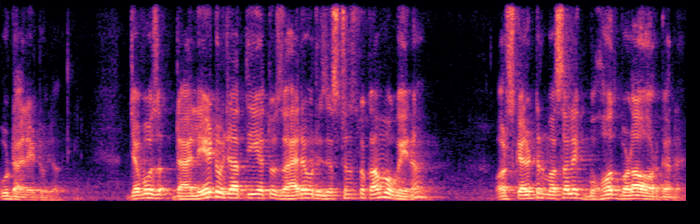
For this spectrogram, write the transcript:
वो डायलेट हो जाती है। जब वो डायलेट हो जाती है तो ज़ाहिर है वो रेजिस्टेंस तो कम हो गई ना। और स्केलेटल मसल एक बहुत बड़ा ऑर्गन है।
